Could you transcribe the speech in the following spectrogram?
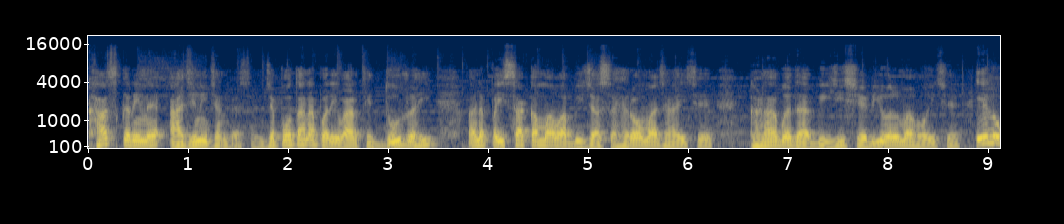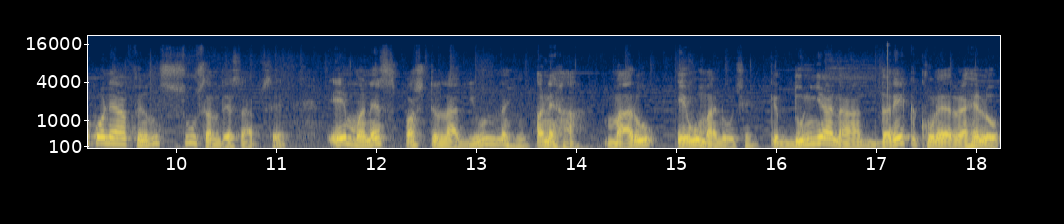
ખાસ કરીને આજની જનરેશન જે પોતાના પરિવારથી દૂર રહી અને પૈસા કમાવા બીજા શહેરોમાં જાય છે, ઘણા બધા બીજી શેડ્યુઅલમાં હોય છે, એ લોકોને આ ફિલ્મ શું સંદેશ આપશે એ મને સ્પષ્ટ લાગ્યું નહીં. અને હા, મારું એવું માનવું છે કે દુનિયાના દરેક ખૂણે રહેલો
